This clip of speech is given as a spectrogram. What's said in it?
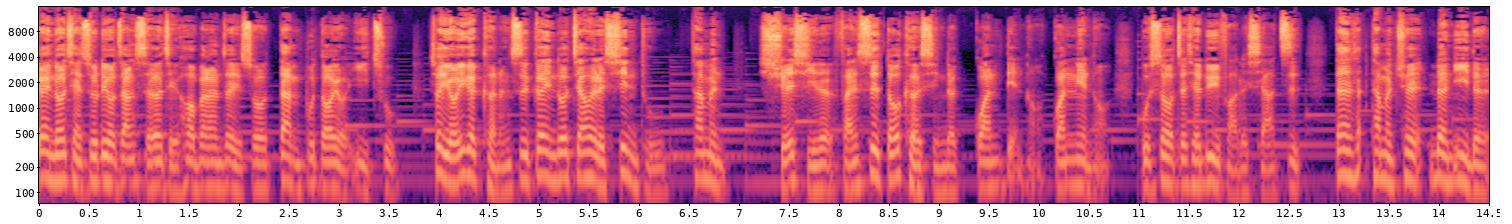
哥林多前书六章十二节后半段这里说，但不都有益处。所以有一个可能是哥林多教会的信徒，他们学习了凡事都可行的观点哦，观念哦，不受这些律法的辖制，但是他们却任意的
